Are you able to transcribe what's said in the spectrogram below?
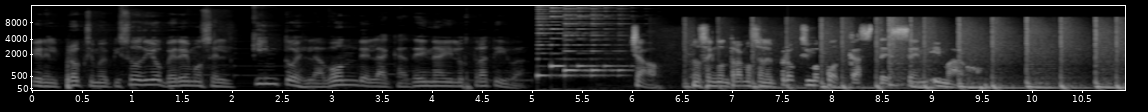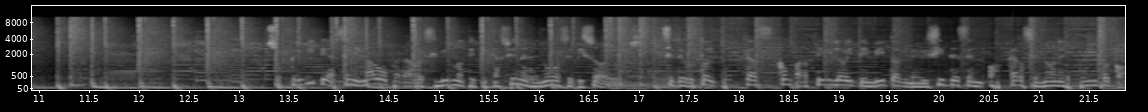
En el próximo episodio veremos el quinto eslabón de la cadena ilustrativa. Chao, nos encontramos en el próximo podcast de Zen y Mago. Suscríbete a Mago para recibir notificaciones de nuevos episodios. Si te gustó el podcast, compartilo y te invito a que me visites en oscarsenones.com.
